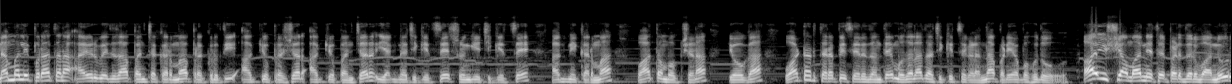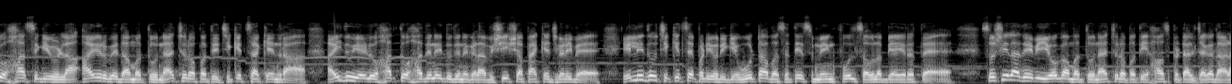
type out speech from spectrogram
ನಮ್ಮಲ್ಲಿ ಪುರಾತನ ಆಯುರ್ವೇದದ ಪಂಚಕರ್ಮ, ಪ್ರಕೃತಿ, ಆಕ್ಯುಪ್ರೆಷರ್, ಆಕ್ಯುಪಂಚರ್, ಯಜ್ಞ ಚಿಕಿತ್ಸೆ, ಶೃಂಗಿ ಚಿಕಿತ್ಸೆ, ಅಗ್ನಿಕರ್ಮ, ವಾತಮೋಕ್ಷಣ, ಯೋಗ, ವಾಟರ್ ಥೆರಪಿ ಸೇರಿದಂತೆ ಮೊದಲಾದ ಚಿಕಿತ್ಸೆಗಳನ್ನ ಪಡೆಯಬಹುದು. ಆಯುಷ್ಯ ಮಾನ್ಯತೆ ಪಡೆದಿರುವ ನೂರು ಹಾಸಿಗೆಯುಳ್ಳ ಆಯುರ್ವೇದ ಮತ್ತು ನ್ಯಾಚುರೋಪತಿ ಚಿಕಿತ್ಸಾ ಕೇಂದ್ರ ಐದು, ಏಳು, ಹತ್ತು, ಹದಿನೈದು ದಿನಗಳ ವಿಶೇಷ ಪ್ಯಾಕೇಜ್ಗಳಿವೆ. ಇಲ್ಲಿದ್ದು ಚಿಕಿತ್ಸೆ ಪಡೆಯೋರಿಗೆ ಊಟ, ವಸತಿ, ಸ್ವಿಮ್ಮಿಂಗ್ ಪೂಲ್ ಸೌಲಭ್ಯ ಇರುತ್ತೆ. ಸುಶೀಲಾದೇವಿ ಯೋಗ ಮತ್ತು ನ್ಯಾಚುರೋಪತಿ ಹಾಸ್ಪಿಟಲ್ ಜಗದಾಳ,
